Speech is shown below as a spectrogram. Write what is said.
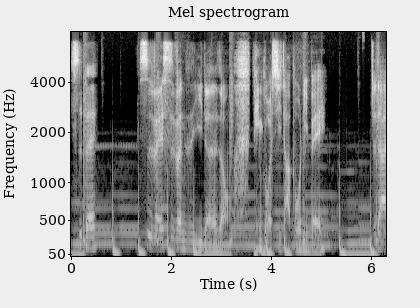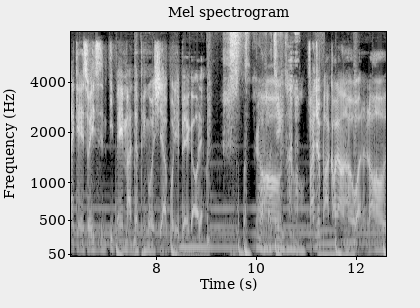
四杯、四杯四分之一的那种苹果西打玻璃杯，就大家可以说一支一杯满的苹果西打玻璃杯高粱，然后反正就把高粱喝完了，然后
